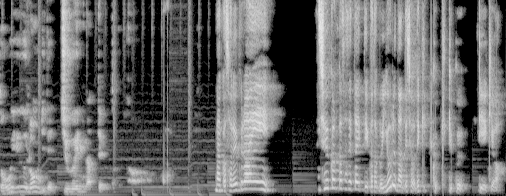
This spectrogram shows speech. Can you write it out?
どういう論理で10円になってるんだろなんかそれぐらい、習慣化させたいっていうか多分夜なんでしょうね、結局、結局、利益は。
